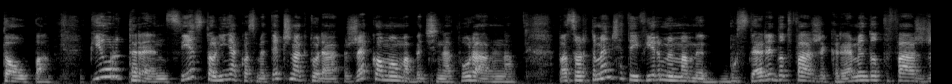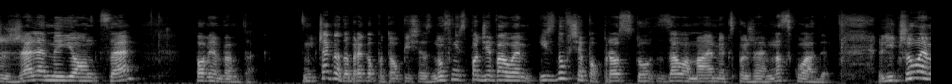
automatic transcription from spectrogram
Toupa. Pure Trends jest to linia kosmetyczna, która rzekomo ma być naturalna. W asortymencie tej firmy mamy boostery do twarzy, kremy do twarzy, żele myjące. Powiem Wam tak. Niczego dobrego po Taupie się znów nie spodziewałem i znów się po prostu załamałem, jak spojrzałem na składy. Liczyłem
